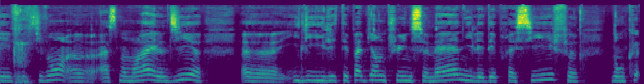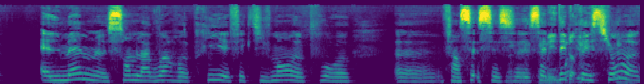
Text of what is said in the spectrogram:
Et effectivement, euh, à ce moment-là, elle dit euh, il n'était pas bien depuis une semaine, il est dépressif. Donc elle-même semble avoir pris effectivement pour. Euh, enfin, cette dépression.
